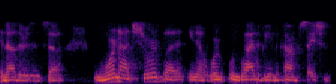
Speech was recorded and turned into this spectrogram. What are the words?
and others. And so we're not sure, but you know we're, we're glad to be in the conversation.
